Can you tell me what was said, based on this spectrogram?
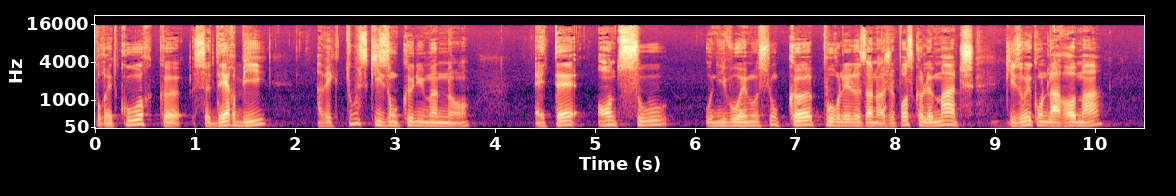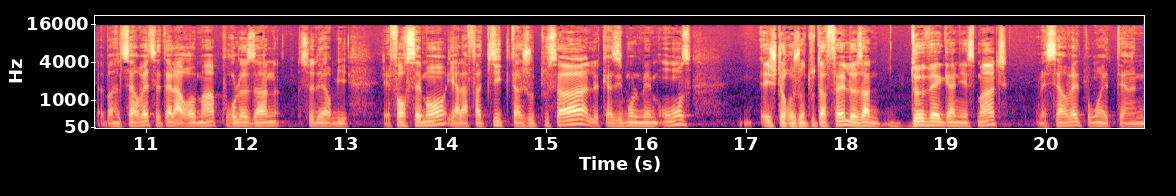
pour être court, que ce derby, avec tout ce qu'ils ont connu maintenant, était en dessous au niveau émotion que pour les Lausannois. Je pense que le match qu'ils ont eu contre la Roma, eh ben, le Servette, c'était la Roma pour Lausanne, ce derby. Et forcément, il y a la fatigue, tu ajoutes tout ça, le, quasiment le même 11. Et je te rejoins tout à fait, Lausanne devait gagner ce match, mais Servette, pour moi, était, un,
